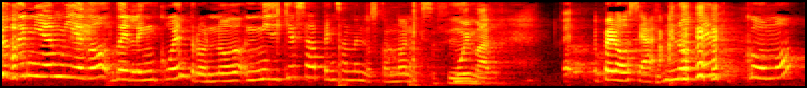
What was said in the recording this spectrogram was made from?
Yo tenía miedo del encuentro, no, ni siquiera estaba pensando en los condones. Sí. Muy mal. Eh, Pero, o sea, noten cómo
